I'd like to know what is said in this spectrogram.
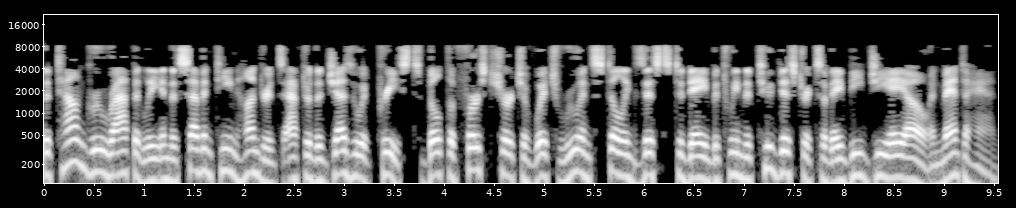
The town grew rapidly in the 1700s after the Jesuit priests built the first church of which ruins still exists today between the two districts of Abgao and Mantahan.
